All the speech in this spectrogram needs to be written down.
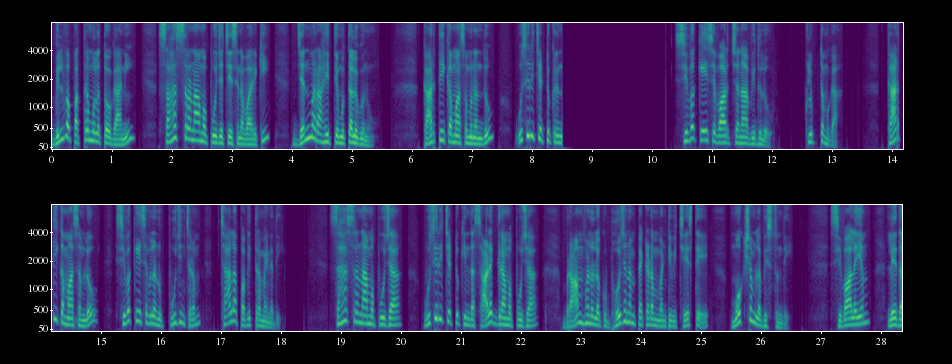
బిల్వపత్రములతోగాని సహస్రనామ పూజ చేసిన వారికి జన్మరాహిత్యము తలుగును. కార్తీకమాసమునందు ఉసిరిచెట్టు క్రింద శివకేశవార్చనా విధులు క్లుప్తముగా. కార్తీకమాసంలో శివకేశవులను పూజించడం చాలా పవిత్రమైనది. సహస్రనామ పూజ ఉసిరి చెట్టు కింద సాళగ్రామ పూజ బ్రాహ్మణులకు భోజనం పెక్కడం వంటివి చేస్తే మోక్షం లభిస్తుంది. శివాలయం లేదా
